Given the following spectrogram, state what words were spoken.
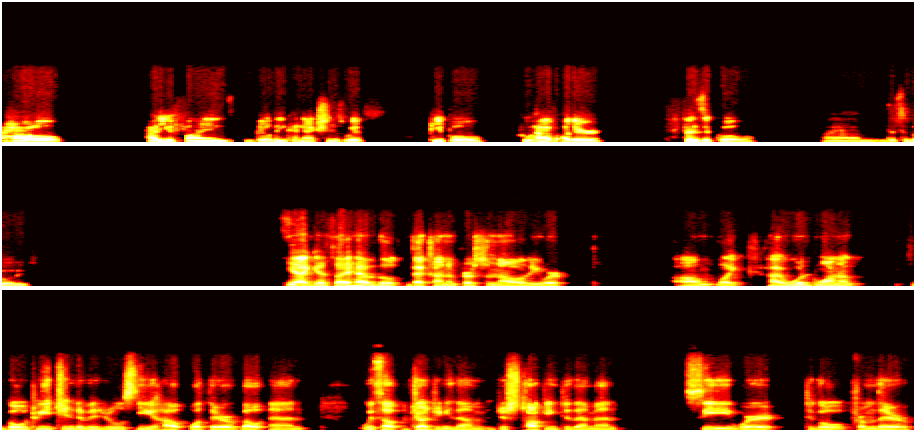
how how do you find building connections with people who have other physical um, disabilities? Yeah, I guess I have the that kind of personality where, um, like I would want to go to each individual, see how what they're about, and without judging them, just talking to them and see where to go from there.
